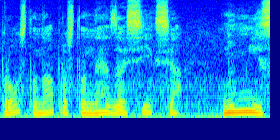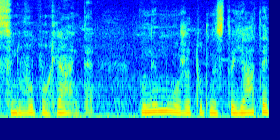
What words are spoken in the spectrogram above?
просто-напросто не засікся. Ну місце, ну ви погляньте. Ну не може тут не стояти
